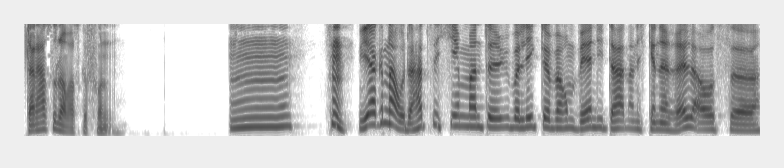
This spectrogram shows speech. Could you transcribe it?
Dann hast du noch was gefunden. Mm, Hm, ja, genau. Da hat sich jemand äh, überlegt, äh, warum werden die Daten eigentlich generell aus äh,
